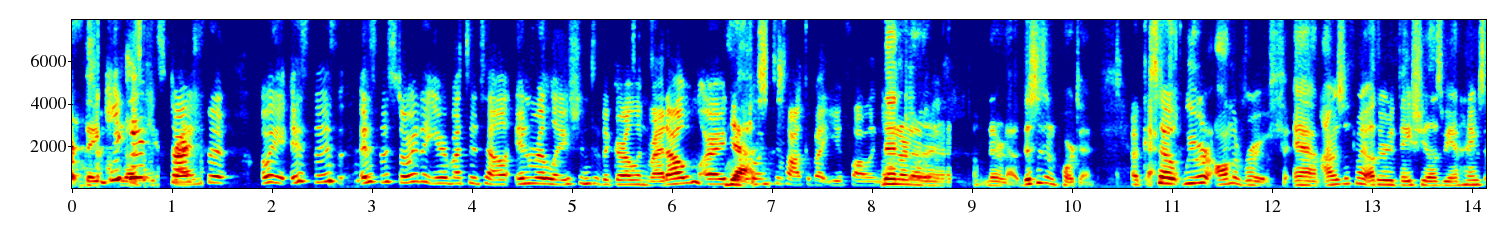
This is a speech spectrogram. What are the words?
they start the Oh, wait, is this is the story that you're about to tell in relation to the Girl in Red album, or are you yes. going to talk about you falling? No, no, no, no, no, no, no, no. This is important. Okay. So we were on the roof, and I was with my other they she lesbian. Her name's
